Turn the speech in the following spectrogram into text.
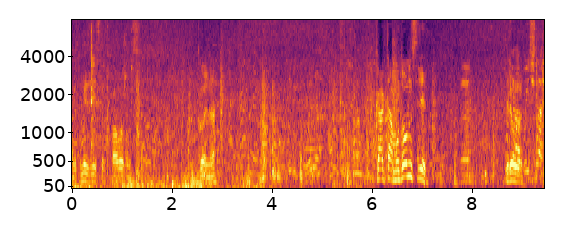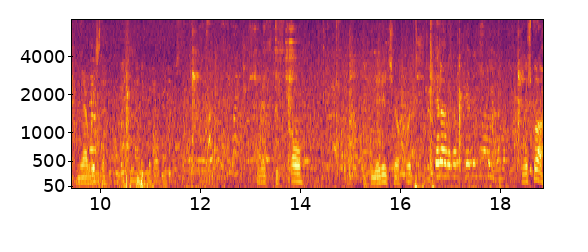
Вот мы здесь расположимся. Прикольно. Как там, удобно сидеть? Да. Серега? Обычно. Необычно. Обычно удобно. Шведский стол. Бери, что хочешь. Ну что,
